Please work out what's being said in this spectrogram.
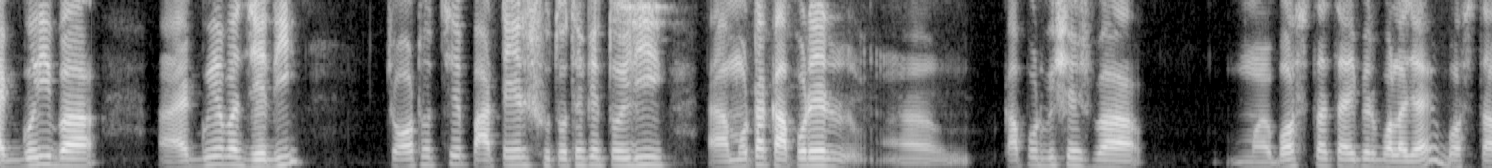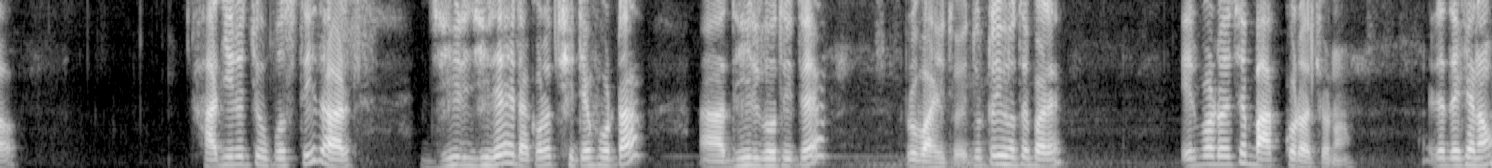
একগই বা একগুঁয়ে বা জেদি, চট হচ্ছে পাটের সুতো থেকে তৈরি মোটা কাপড়ের কাপড় বিশেষ বা বস্তা টাইপের বলা যায়, বস্তা হাজির হচ্ছে উপস্থিত আর ঝিরঝিরে এটা করো ছিটে ফোটা ধীর গতিতে প্রবাহিত এই দুটোই হতে পারে। এরপর রয়েছে বাক্য রচনা। এটা দেখে নাও।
